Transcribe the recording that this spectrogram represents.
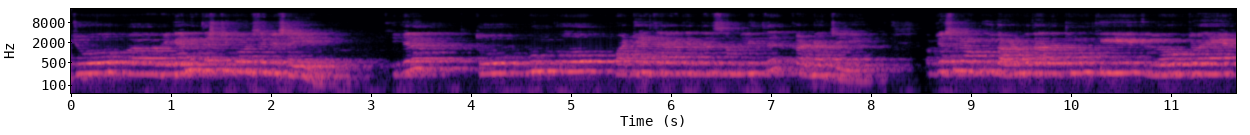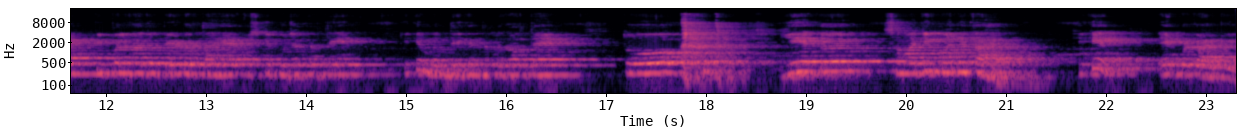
जो वैज्ञानिक दृष्टिकोण से भी सही है, ठीक है ना? तो उनको पाठ्यचर्या के अंदर सम्मिलित करना चाहिए। अब जैसे मैं आपको उदाहरण बता देता हूँ कि लोग जो है, पीपल का जो पेड़ होता है, उसकी पूजा करते हैं, ठीक है? मंदिर के अंदर लगा होता है। तो ये एक सामाजिक मान्यता है। ठीक है? एक प्रकार की।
